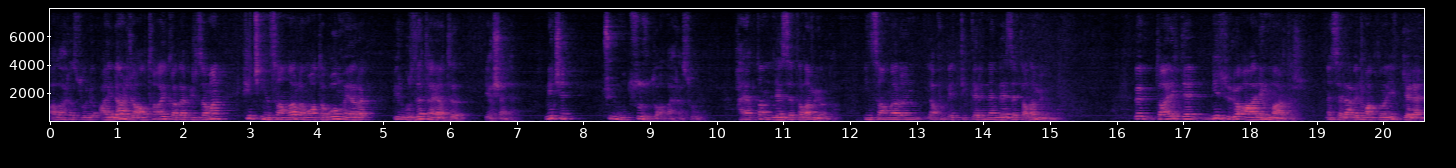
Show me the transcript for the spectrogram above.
Allah Resulü aylarca, altı ay kadar bir zaman hiç insanlarla muhatap olmayarak bir uzlet hayatı yaşadı. Niçin? Çünkü mutsuzdu Allah Resulü. Hayattan lezzet alamıyordu. İnsanların yapıp ettiklerinden lezzet alamıyordu. Ve tarihte bir sürü alim vardır. Mesela benim aklıma ilk gelen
